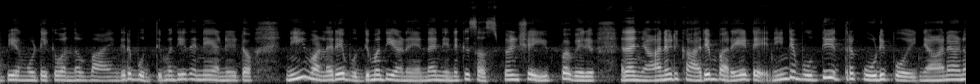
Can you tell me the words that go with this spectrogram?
അഭി അങ്ങോട്ടേക്ക് വന്ന് ഭയങ്കര ബുദ്ധിമതി തന്നെയാണ് കേട്ടോ. നീ വളരെ വളരെ ബുദ്ധിമതിയാണ്. എന്നാൽ നിനക്ക് സസ്പെൻഷൻ ഇപ്പോൾ വരും. എന്നാൽ ഞാനൊരു കാര്യം പറയട്ടെ. നിന്റെ ബുദ്ധി ഇത്ര കൂടിപ്പോയി. ഞാനാണ്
